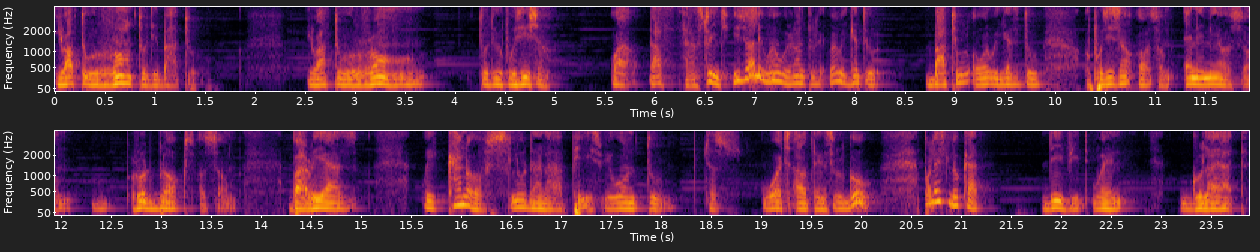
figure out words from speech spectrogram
you have to run to the battle, you have to run to the opposition. Wow, that sounds strange. Usually, when we run to when we get to battle or when we get to opposition or some enemy or some roadblocks or some barriers, we kind of slow down our pace. We want to just watch how things will go. But let's look at David when Goliath,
